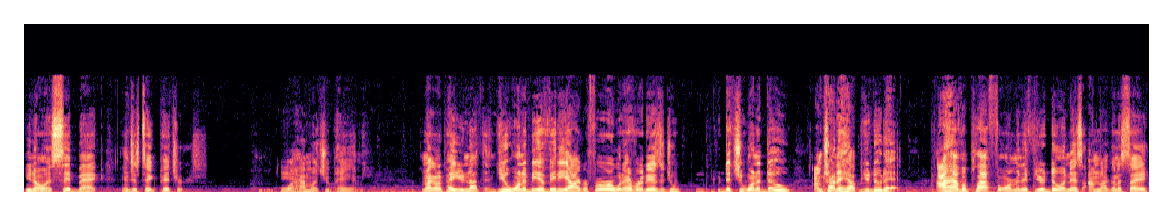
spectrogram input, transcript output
you know, and sit back and just take pictures. Yeah. Well, how much you paying me? I'm not gonna pay you nothing. You want to be a videographer or whatever it is that you that you want to do. I'm trying to help you do that. I have a platform, and if you're doing this, I'm not gonna say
